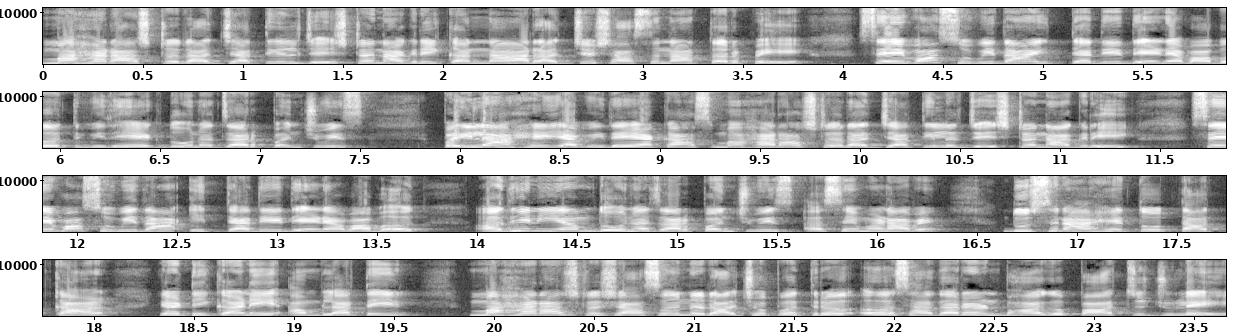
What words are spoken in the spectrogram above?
महाराष्ट्र राज्यातील ज्येष्ठ नागरिकांना राज्य शासनातर्फे सेवा सुविधा इत्यादी देण्याबाबत विधेयक दोन हजार पंचवीस पहिलं आहे या विधेयकास महाराष्ट्र राज्यातील ज्येष्ठ नागरिक सेवा सुविधा इत्यादी देण्याबाबत अधिनियम दोन हजार पंचवीस असे म्हणावे. दुसरा आहे तो तात्काळ. या ठिकाणी अंमलात येईल. महाराष्ट्र शासन राजपत्र असाधारण भाग पाच जुलै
